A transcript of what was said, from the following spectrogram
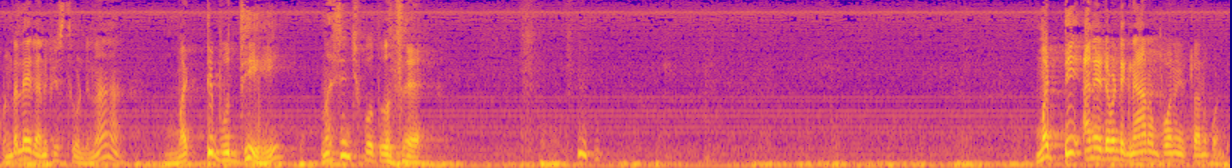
కుండలే కనిపిస్తూ ఉండినా మట్టి బుద్ధి నశించిపోతుంది. మట్టి అనేటువంటి జ్ఞానం పోనీ ఇట్లా అనుకోండి.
